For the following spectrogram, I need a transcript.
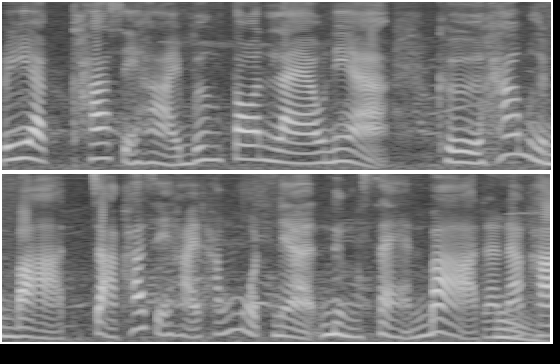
เรียกค่าเสียหายเบื้องต้นแล้วเนี่ยคือ 50,000 บาท จากค่าเสียหายทั้งหมดเนี่ย1 0 0 0 0แบาทอะนะคะ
